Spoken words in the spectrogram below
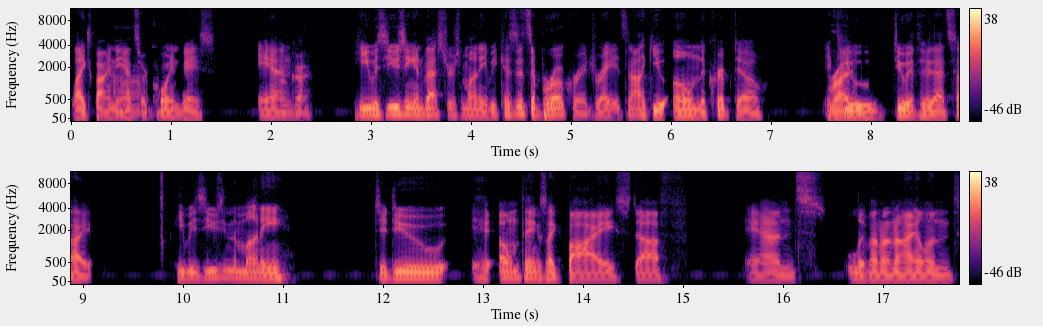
like Binance or Oh. Coinbase. And okay. he was using investors' money because it's a brokerage, right? It's not like you own the crypto if Right. you do it through that site. He was using the money to do hi- own things like buy stuff and live on an island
